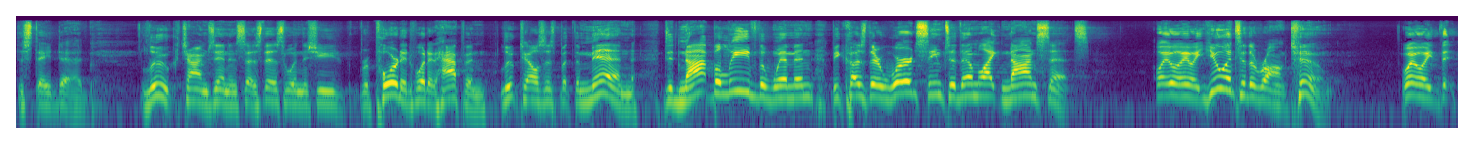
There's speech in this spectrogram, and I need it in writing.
to stay dead. Luke chimes in and says this when she reported what had happened. Luke tells us, but the men did not believe the women because their words seemed to them like nonsense. Wait, wait, wait, you went to the wrong tomb. Wait, wait,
